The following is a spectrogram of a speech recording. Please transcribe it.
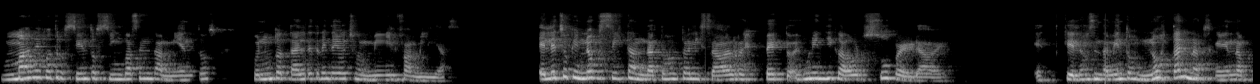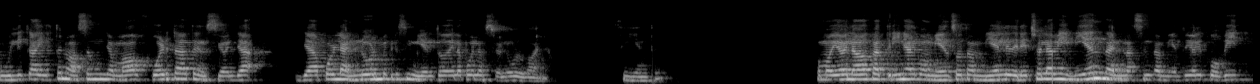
más de 405 asentamientos con un total de 38.000 familias. El hecho que no existan datos actualizados al respecto es un indicador súper grave, es que los asentamientos no están en la agenda pública y esto nos hace un llamado fuerte de atención ya, ya por el enorme crecimiento de la población urbana. Siguiente. Como había hablado Katrina al comienzo también, el derecho a la vivienda en un asentamiento y el COVID.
